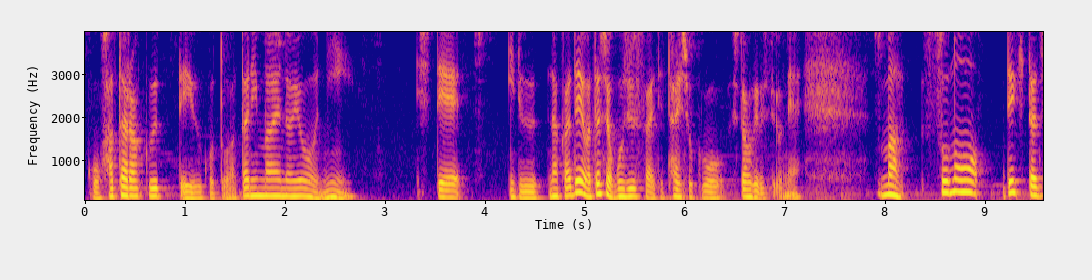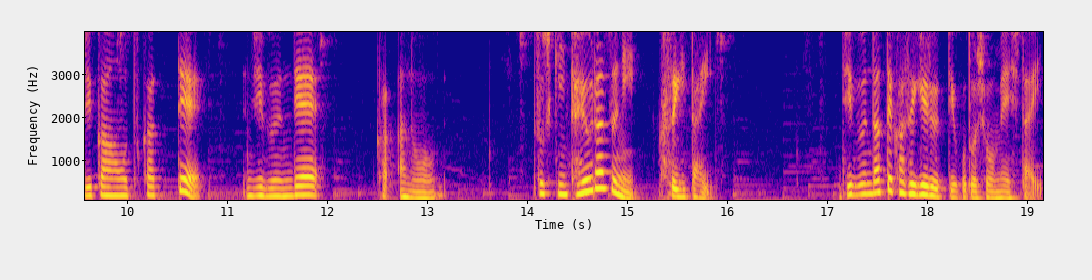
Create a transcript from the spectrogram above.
こう働くっていうことを当たり前のようにしている中で私は50歳で退職をしたわけですよね。まあそのできた時間を使って自分でかあの組織に頼らずに稼ぎたい自分だって稼げるっていうことを証明したい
